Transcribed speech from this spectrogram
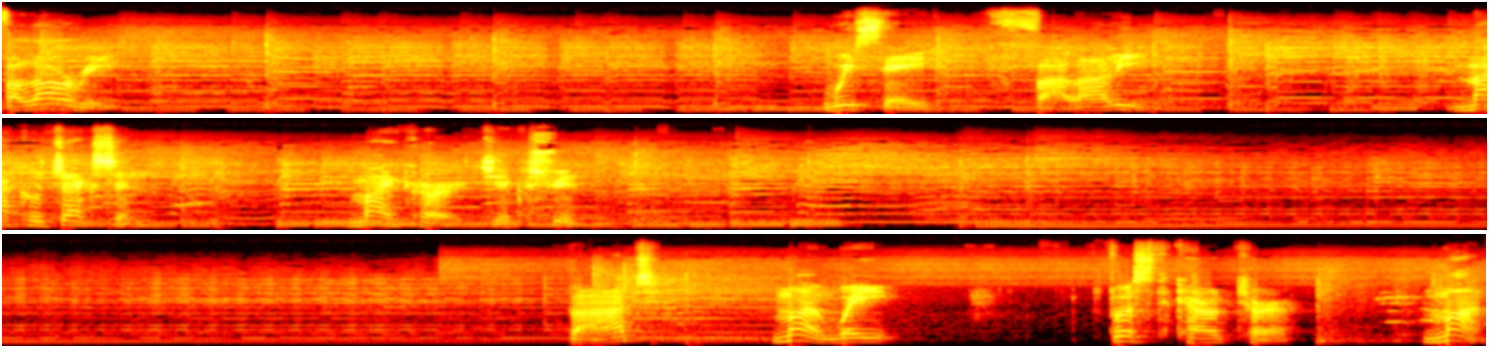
Falari, We say 法拉利，Michael Jackson，迈克尔·杰克逊。But 漫威 first character 漫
